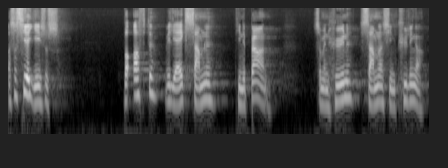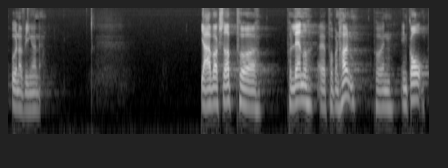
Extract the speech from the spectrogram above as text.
Og så siger Jesus, hvor ofte vil jeg ikke samle dine børn, som en høne samler sine kyllinger under vingerne. Jeg er vokset op på, på landet øh, på Bornholm, på en, en gård,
